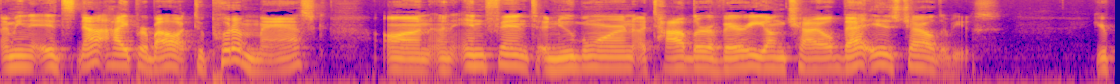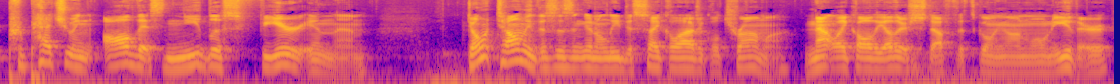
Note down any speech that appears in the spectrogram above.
I mean, it's not hyperbolic to put a mask on an infant, a newborn, a toddler, a very young child. That is child abuse. You're perpetuating all this needless fear in them. Don't tell me this isn't going to lead to psychological trauma. Not like all the other stuff that's going on won't either.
